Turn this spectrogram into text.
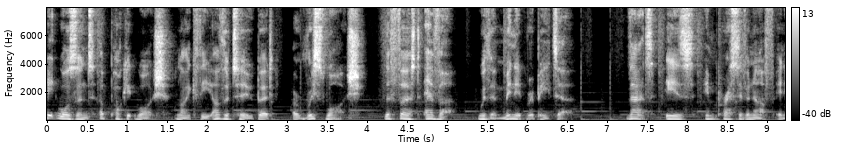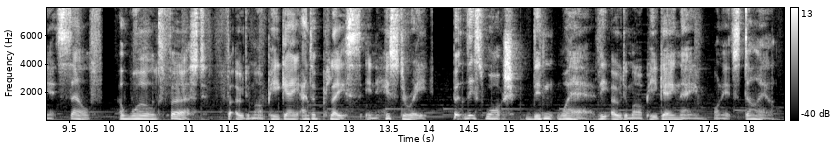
It wasn't a pocket watch like the other two, but a wristwatch, the first ever with a minute repeater. That is impressive enough in itself, a world first for Audemars Piguet and a place in history, but this watch didn't wear the Audemars Piguet name on its dial.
